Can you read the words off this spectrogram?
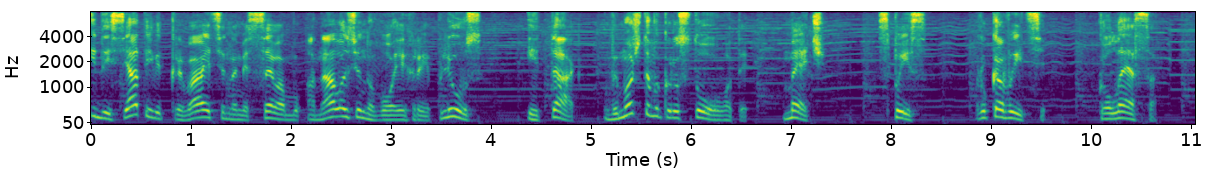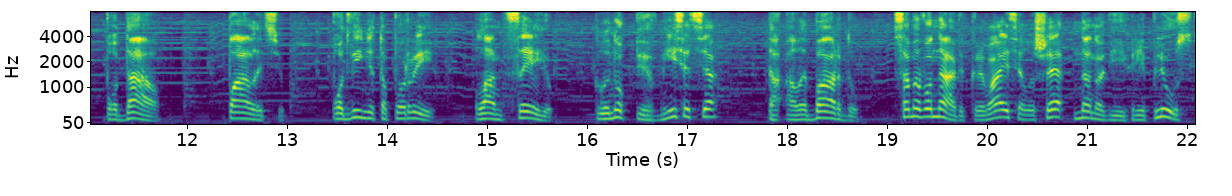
і 10 відкривається на місцевому аналозі нової гри плюс. І так, ви можете використовувати меч, спис, рукавиці, колеса, подао, палицю, подвійні топори, ланцею, клинок півмісяця та алебарду. Саме вона відкривається лише на новій грі плюс.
